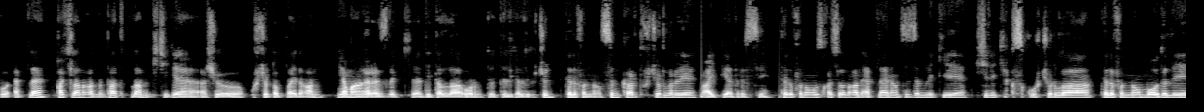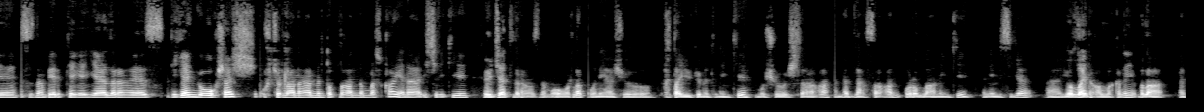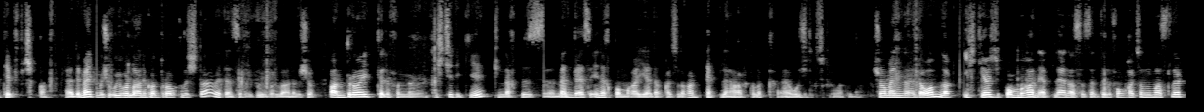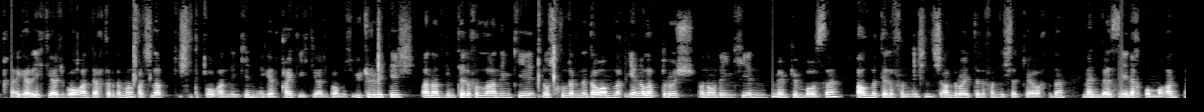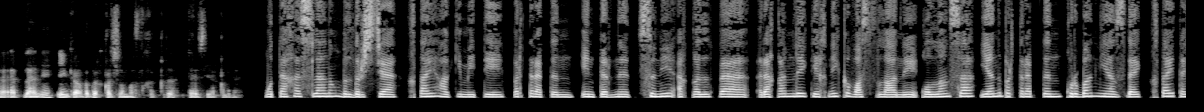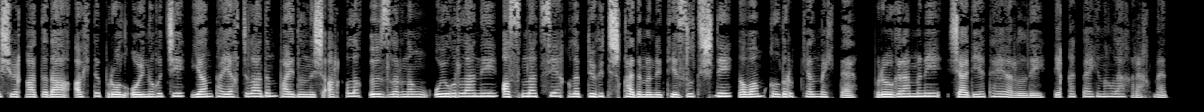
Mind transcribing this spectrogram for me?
bu applar qochlangandan tortiblam ichiga shu uchur to'playdigan yomon g'arazlik detallar o'rnatilganligi uchun telefonning sim kart uchurlari ip adresi telefoningiz qochlangan applarning tizimligi ichidagi qisqa uchurlar telefonning modeli sizning berib kelgan yerlaringiz deganga o'xshash uchurlarning hammani to'plagandan boshqa yana ichidagi hujjatlaringizni o'g'irlab uni shu xitoy hukumatiniki shu ishlarga mablag' solgan o'rinlarninki nimasiga e, yo'llaydiganligini bular e, tepib chiqqan demak shu uyg'urlarni kontrol qilishda va ta'sirli uyg'urlarni shu android telefonning ichidagi shundaq biz e, manbasi aniq bo'lmagan yerdan qochilgan applar orqali e, vujudga chiqaryotdi shu man davomli ehtiyoj bo'lmagan applarni asosan telefon qochilmaslik agar ehtiyoj bo'lgan taqdirdami qochilab ishlatib bo'lgandan keyin agar qayta ehtiyoj bo'lmasa o'chirib o'tish andan keyin telefonlarninki nusxalarini davomli yangilab turish undan keyin mumkin bo'lsa ئالما تېلېفوننى ئىشلىتىش ئاندروىد تېلېفوننى ئىشلەتكەن ۋاقتىدا مەنبەسى ئېنىق بولمىغان ئەپلەرنى ئىمكانقەدەر قاچىلىماسلىق ھەققىدە تەۋسىيە қылды. Мутахассисларның билдиришчә, Қытай хакимияте бір тараптан интернет, суни ақыл ва рақамлы техника васиталарын қолланса, яны бір тараптан құрбан Нияздәк Қытай тәшвиқатында актив роль ойнығычы ян таяқчылардан пайдаланыш арқылы өзлерінің уйгырларны ассимиляция қылып төгітіш кадамын тезілтішіне давам қылдырып келмекте programmani shadiya tayyorladi diqqat berganinglarga rahmat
